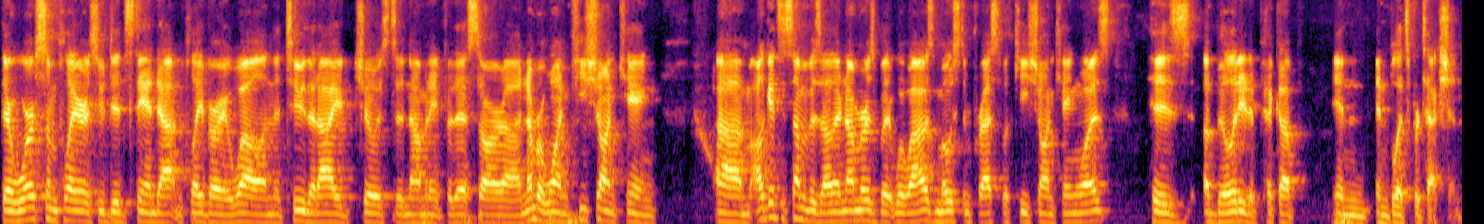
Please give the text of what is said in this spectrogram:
there were some players who did stand out and play very well, and the two that I chose to nominate for this are uh, number one, Keshawn King. Um, I'll get to some of his other numbers, but what I was most impressed with Keshawn King was his ability to pick up in in blitz protection.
